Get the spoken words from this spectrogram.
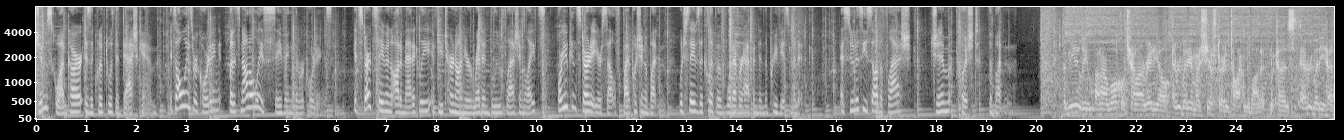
Jim's squad car is equipped with a dash cam. It's always recording, but it's not always saving the recordings. It starts saving automatically if you turn on your red and blue flashing lights, or you can start it yourself by pushing a button, which saves a clip of whatever happened in the previous minute. As soon as he saw the flash, Jim pushed the button. Immediately on our local channel on radio, everybody in my shift started talking about it because everybody had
